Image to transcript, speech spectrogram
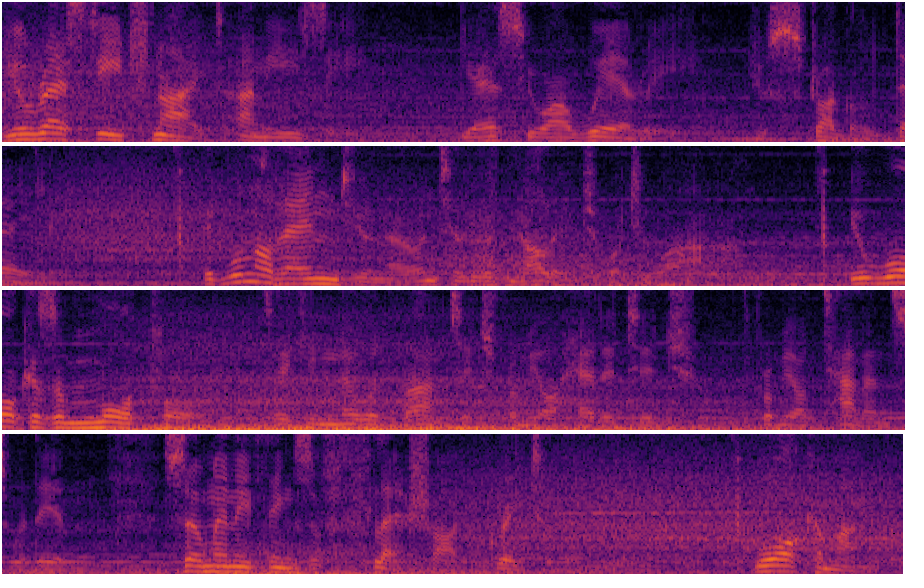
You rest each night uneasy. Yes, you are weary. You struggle daily. It will not end, you know, until you acknowledge what you are. You walk as a mortal, taking no advantage from your heritage, from your talents within. So many things of flesh are greater than you. Walk among them,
